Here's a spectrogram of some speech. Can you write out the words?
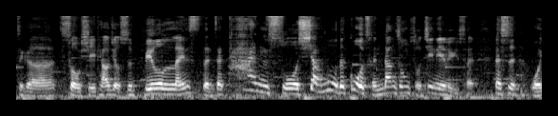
这个首席调酒师 Bill Lanston 在探索项目的过程当中所建立的旅程，但是我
